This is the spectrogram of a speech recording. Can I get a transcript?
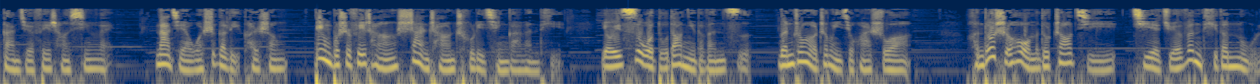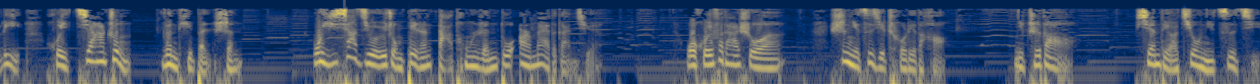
感觉非常欣慰。娜姐，我是个理科生，并不是非常擅长处理情感问题。有一次我读到你的文字，文中有这么一句话说。很多时候，我们都着急解决问题的努力会加重问题本身。我一下子就有一种被人打通任督二脉的感觉。我回复他说：“是你自己处理的好，你知道，先得要救你自己，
